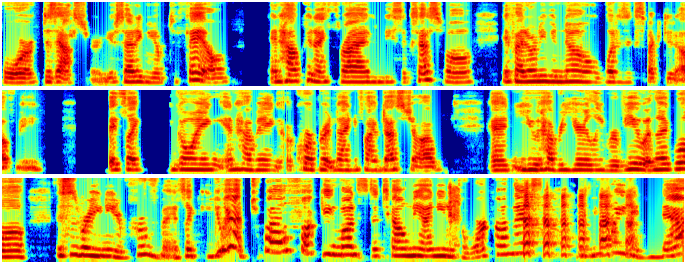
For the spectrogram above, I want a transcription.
for disaster. You're setting me up to fail. And how can I thrive and be successful if I don't even know what is expected of me? It's like going and having a corporate nine to five desk job and you have a yearly review and they're like, well, this is where you need improvement. It's like, you had 12 fucking months to tell me I needed to work on this. you waited now?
